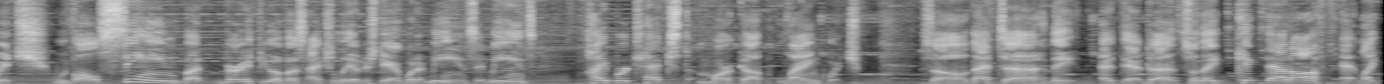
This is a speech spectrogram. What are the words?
which we've all seen, but very few of us actually understand what it means. It means Hypertext Markup Language. So that uh, they uh, so they kicked that off at like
